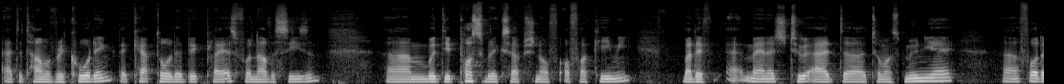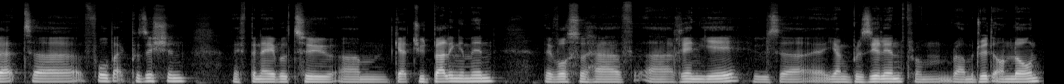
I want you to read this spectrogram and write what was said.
at the time of recording. They kept all their big players for another season, um, with the possible exception of, of Hakimi. But they've uh, managed to add uh, Thomas Meunier uh, for that uh, fullback position. They've been able to um, get Jude Bellingham in. They've also have uh, Reinier, who's a young Brazilian from Real Madrid on loan,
